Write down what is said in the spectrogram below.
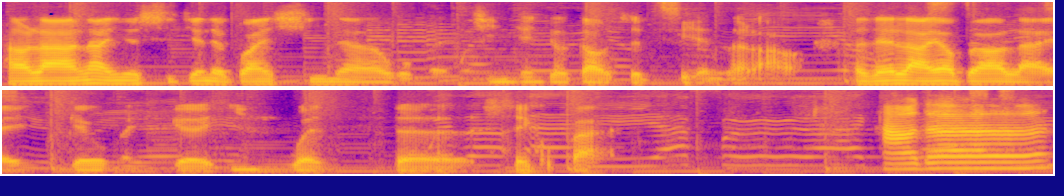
好啦，那因为时间的关系呢，我们今天就到这边了啦。大家啦，要不要来给我们一个英文的 say goodbye？好的。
